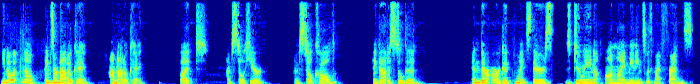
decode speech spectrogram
you know what? No things are not okay. I'm not okay. But i'm still here. I'm still called. And god is still good and there are good points. There's doing online meetings with my friends.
